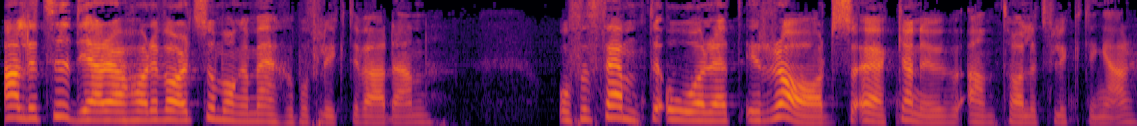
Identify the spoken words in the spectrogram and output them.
Aldrig tidigare har det varit så många människor på flykt i världen. Och för femte året i rad så ökar nu antalet flyktingar.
